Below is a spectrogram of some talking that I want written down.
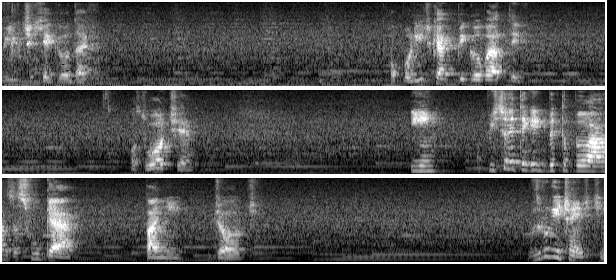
wilczych jagodach, o policzkach biegowatych, o złocie. I opisuje tak, jakby to była zasługa pani George. W drugiej części,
